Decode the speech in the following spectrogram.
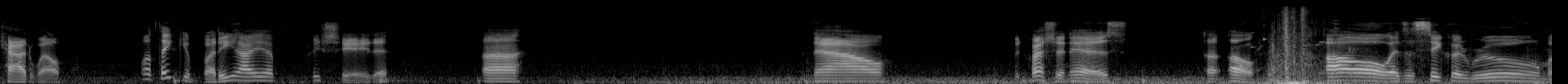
Caldwell. Well, thank you, buddy. I appreciate it. Uh. Now, the question is, uh, oh, oh, it's a secret room.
